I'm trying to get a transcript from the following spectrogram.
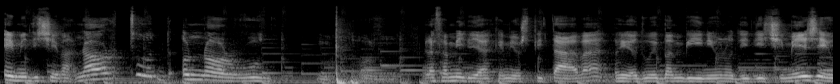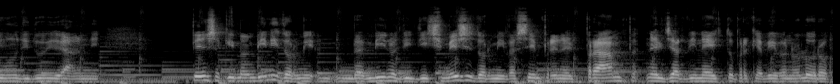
e mi diceva Northwood o Norwood? Madonna. La famiglia che mi ospitava aveva due bambini, uno di dieci mesi e uno di due anni pensa che dormi, un bambino di 10 mesi dormiva sempre nel pramp, nel giardinetto, perché avevano loro,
